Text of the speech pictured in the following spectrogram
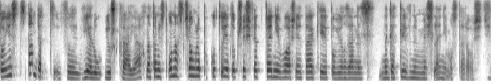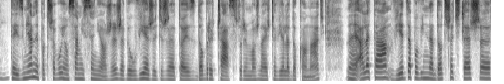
To jest standard w wielu już krajach, natomiast u nas ciągle pokutuje to przeświadczenie właśnie takie powiązane z negatywnym myśleniem o starości. Mhm. Tej zmiany potrzebują sami seniorzy, żeby uwierzyć, że to jest dobry czas, w którym można jeszcze wiele dokonać, e, ale ta wiedza powinna dotrzeć też e,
